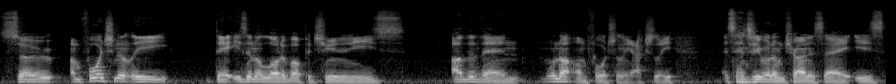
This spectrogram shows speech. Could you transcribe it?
So, unfortunately, there isn't a lot of opportunities other than, well, not unfortunately, actually. Essentially, what I'm trying to say is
